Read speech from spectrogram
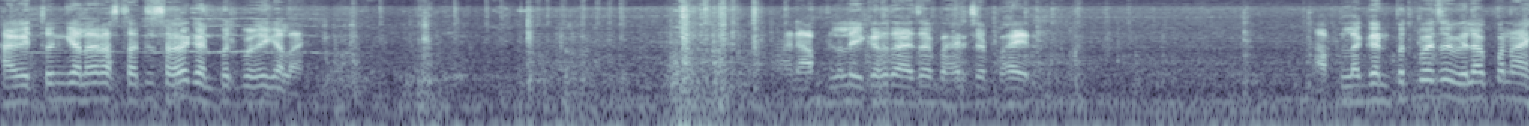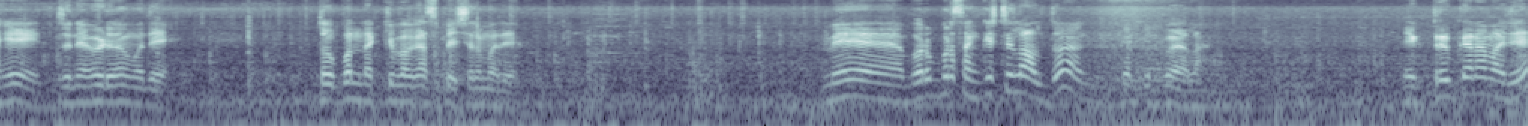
हा इथून गेला रस्ता ते सगळं गणपतीपुळे गेला आणि आपल्याला इकडे जायचं आहे बाहेरच्या बाहेर. आपला गणपतीपुळेचा विलाग पण आहे जुन्या व्हिडिओमध्ये तो पण नक्की बघा स्पेशलमध्ये मी बरोबर संकष्टीला आलतो गणपतीपुळ्याला एक ट्रिप का ना माझे.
